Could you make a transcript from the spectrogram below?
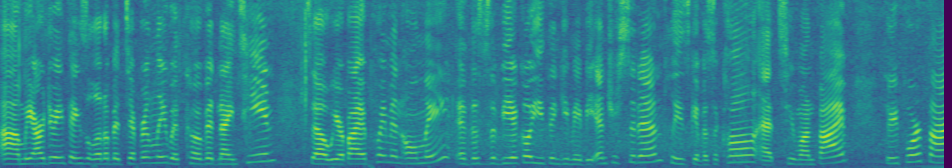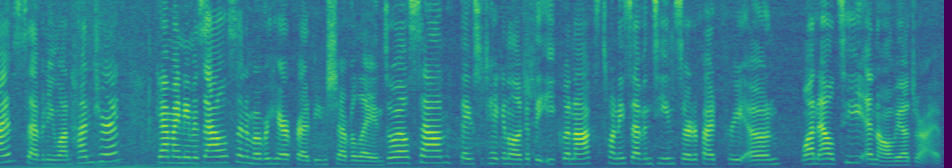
Um, we are doing things a little bit differently with COVID-19, so we are by appointment only. If this is a vehicle you think you may be interested in, please give us a call at 215-345-7100. Again, my name is Allison. I'm over here at Fred Beans Chevrolet in Doylestown. Thanks for taking a look at the Equinox 2017 Certified Pre-Owned 1LT and all-wheel drive.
